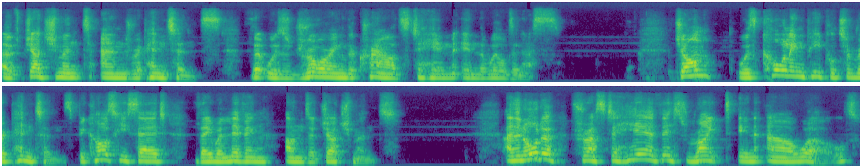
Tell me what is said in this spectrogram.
of judgment and repentance that was drawing the crowds to him in the wilderness. John was calling people to repentance because he said they were living under judgment. And in order for us to hear this right in our world,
